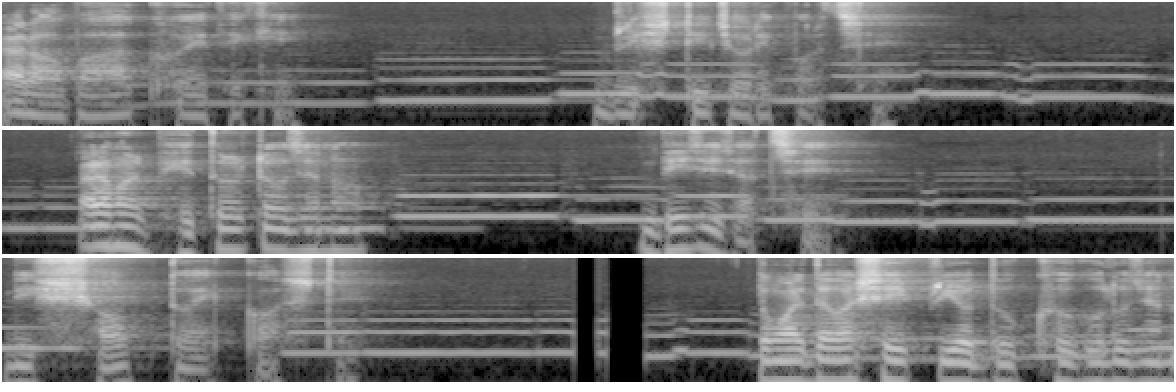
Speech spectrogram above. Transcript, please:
আর অবাক হয়ে দেখি বৃষ্টি জোরে পড়ছে। আর আমার ভেতরটাও যেন ভিজে যাচ্ছে। নিঃশব্দ এক কষ্টে। তোমার দেওয়া সেই প্রিয় দুঃখগুলো যেন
